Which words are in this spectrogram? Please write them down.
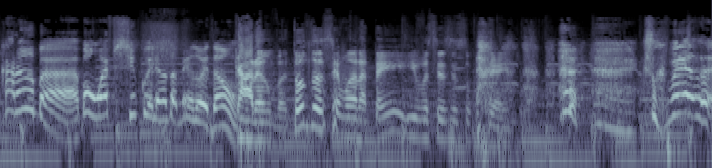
Caramba! Bom, o F5 ele anda meio doidão. Caramba, toda semana tem e você se surpreende. Que surpresa!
